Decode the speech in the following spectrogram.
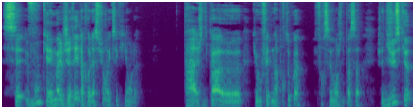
c'est vous qui avez mal géré la relation avec ces clients-là. Ah, je dis pas euh, que vous faites n'importe quoi. Forcément, je dis pas ça. Je dis juste que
